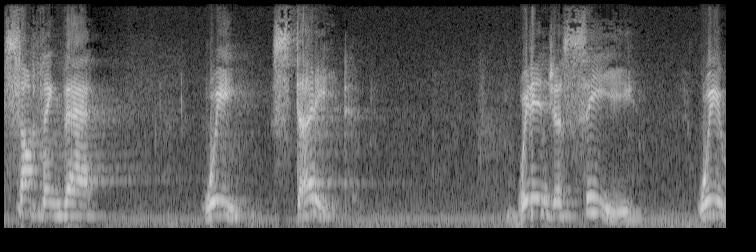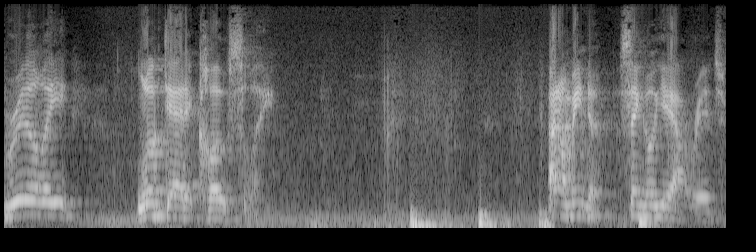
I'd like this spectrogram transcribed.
something that we studied. We didn't just see, we really looked at it closely. I don't mean to single you out, Rich,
